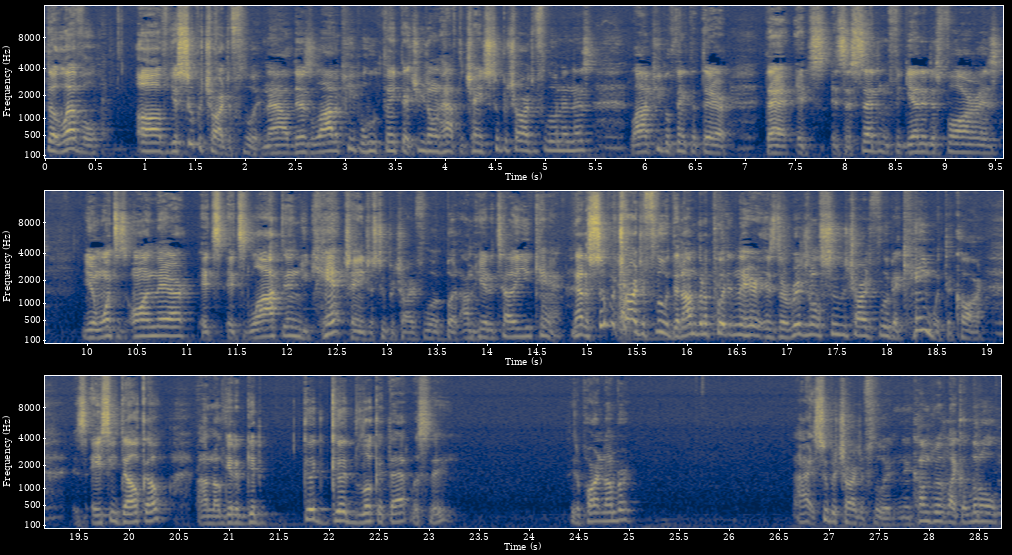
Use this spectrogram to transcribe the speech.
the level of your supercharger fluid. Now, there's a lot of people who think that you don't have to change supercharger fluid in this. A lot of people think that they're that it's it's a set and forget it as far as you know, once it's on there, it's it's locked in. You can't change the supercharger fluid, but I'm here to tell you you can. Now, the supercharger fluid that I'm going to put in here is the original supercharger fluid that came with the car. It's AC Delco. I don't know, get a good good good look at that. Let's see. See the part number? All right, supercharger fluid. And it comes with like a little,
